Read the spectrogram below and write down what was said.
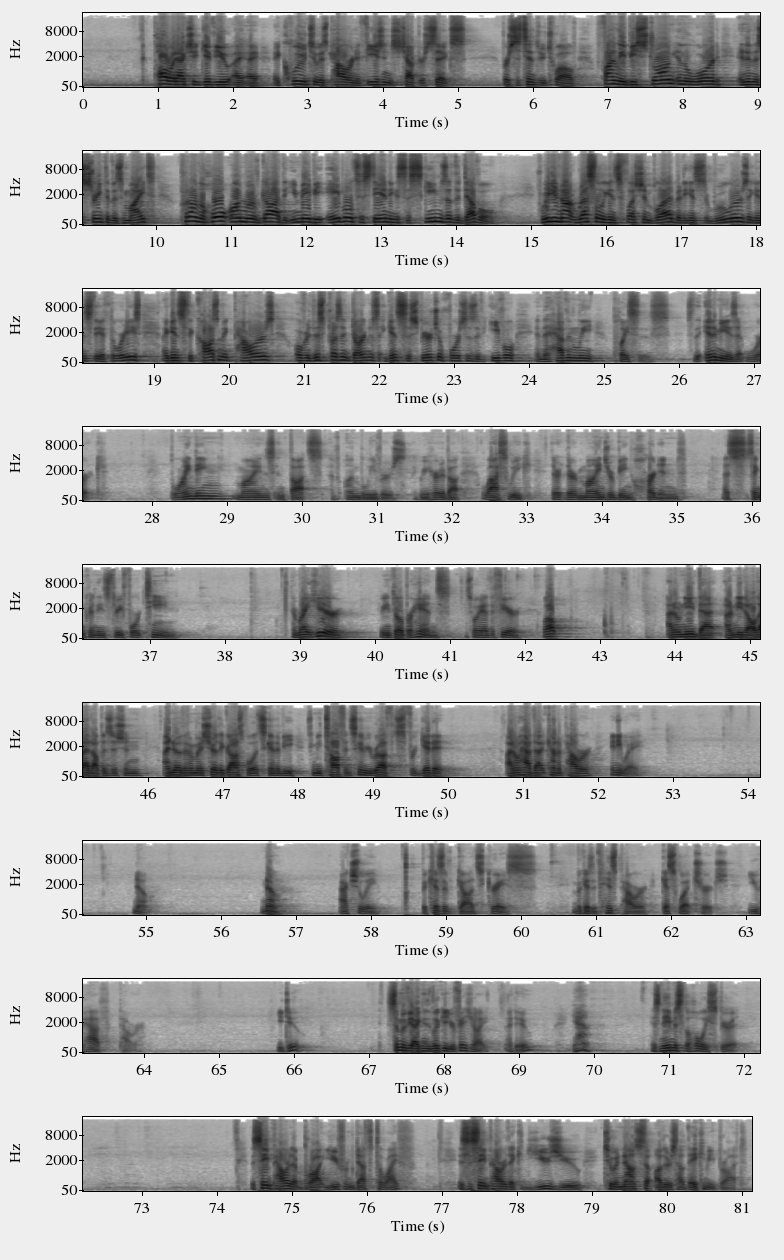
Paul would actually give you a, a, a clue to his power in Ephesians chapter 6, verses 10 through 12. Finally, be strong in the Lord and in the strength of his might. Put on the whole armor of God that you may be able to stand against the schemes of the devil. We do not wrestle against flesh and blood, but against the rulers, against the authorities, against the cosmic powers over this present darkness, against the spiritual forces of evil in the heavenly places. So the enemy is at work, blinding minds and thoughts of unbelievers. Like we heard about last week, their, their minds are being hardened. That's 2 Corinthians 3.14. And right here, we can throw up our hands. That's why we have the fear. Well, I don't need that. I don't need all that opposition. I know that if I'm going to share the gospel, it's going to be it's going to be tough and it's going to be rough. Just forget it. I don't have that kind of power anyway. No. No. Actually, because of God's grace and because of his power, guess what, church? You have power. You do. Some of you, I can look at your face, you're like, I do? Yeah. His name is the Holy Spirit. The same power that brought you from death to life is the same power that could use you to announce to others how they can be brought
